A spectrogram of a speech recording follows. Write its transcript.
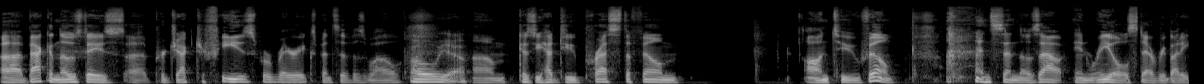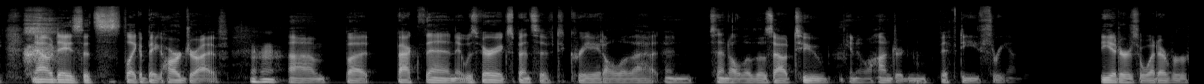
Uh, back in those days, uh, projector fees were very expensive as well Oh yeah. Um because you had to press the film onto film and send those out in reels to everybody. Nowadays, it's like a big hard drive. Mhm. Um, but back then, it was very expensive to create all of that and send all of those out to, you know, 150, 300 theaters or whatever.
